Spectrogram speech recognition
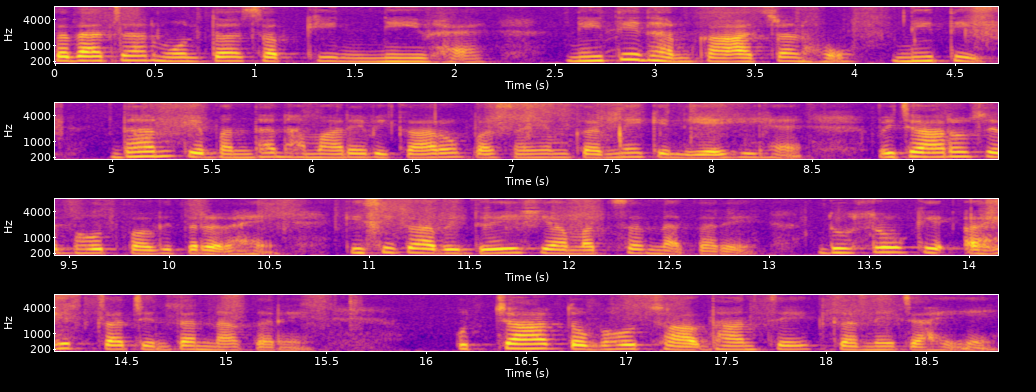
सदाचार मूलतः सबकी नींव है। नीति धर्म का आचरण हो। नीति धर्म के बंधन हमारे विकारों पर संयम करने के लिए ही हैं। विचारों से बहुत पवित्र रहें। किसी का भी द्वेष या मत्सर न करें। दूसरों के अहित का चिंतन न करें। उच्चार तो बहुत सावधान से करने चाहिए।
